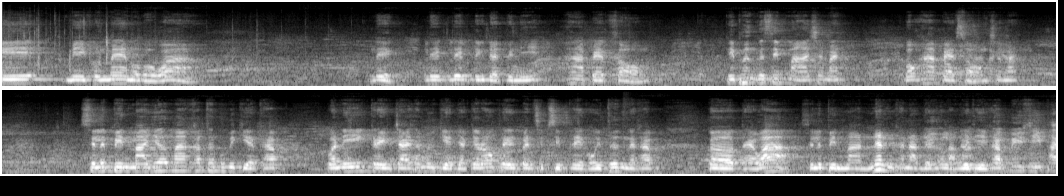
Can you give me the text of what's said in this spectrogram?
กี้มีคุณแม่มาบอกว่า เลขเลขเลขดึงเด็ดปีนี้ห้าแปดสองพี่เพิ่งกระซิบมาใช่ไหมบอกห้าแปดสองใช่ไหมศิลปินมาเยอะมากครับท่านผู้มีเกียรติครับ วันนี้เกรงใจท่านผู้มีเกียรติอยากจะร้องเพลงเป็นสิบสิบเพลงของพี่พึ่งนะครับ ก็แต่ว่าศิลปินมาแน่นขนาดเลยข้างหลังเวทีครับ ยังมีสีไผ่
